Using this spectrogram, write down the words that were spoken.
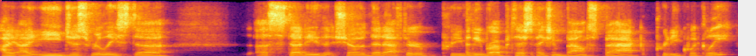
I, IIE just released a, a study that showed that after pre broad participation bounced back pretty quickly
